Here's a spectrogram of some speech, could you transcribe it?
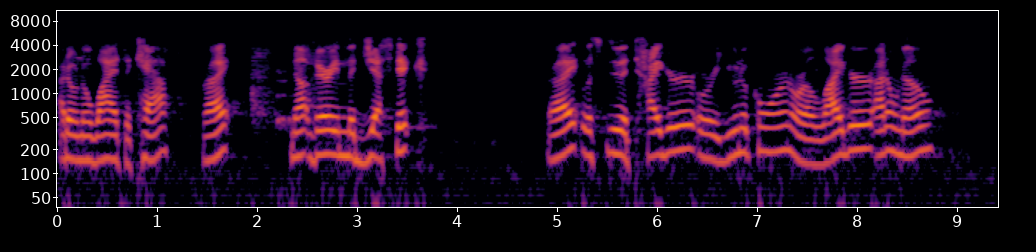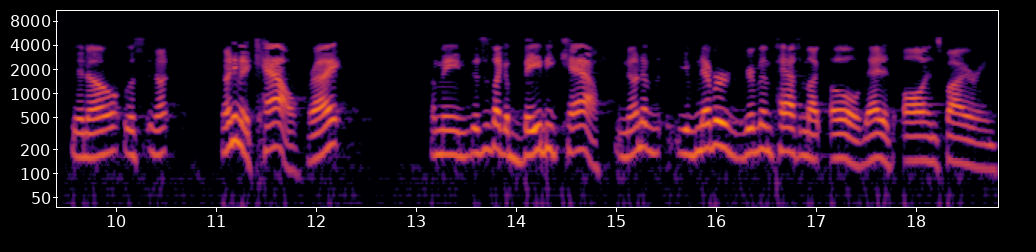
I don't know why it's a calf. Right? Not very majestic. Right? Let's do a tiger or a unicorn or a liger. I don't know. You know, let's not not even a cow. Right? I mean, this is like a baby calf. None of you've never driven past and like, oh, that is awe inspiring.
